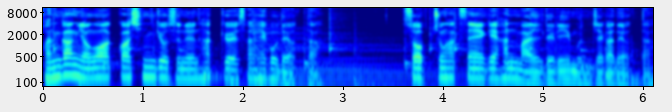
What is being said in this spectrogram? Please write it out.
관광영어학과 신 교수는 학교에서 해고되었다. 수업 중 학생에게 한 말들이 문제가 되었다.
